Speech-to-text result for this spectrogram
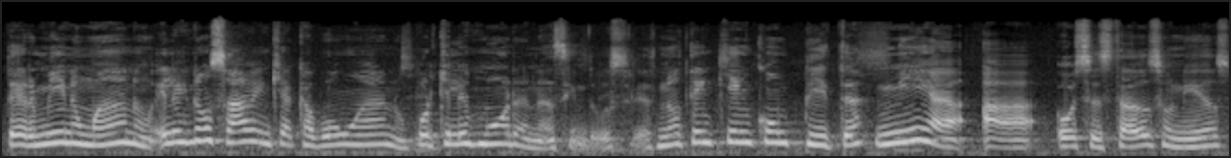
Termina um ano, eles não sabem que acabou um ano, porque eles moram nas indústrias. Não tem quem compita, nem a, a- os Estados Unidos,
